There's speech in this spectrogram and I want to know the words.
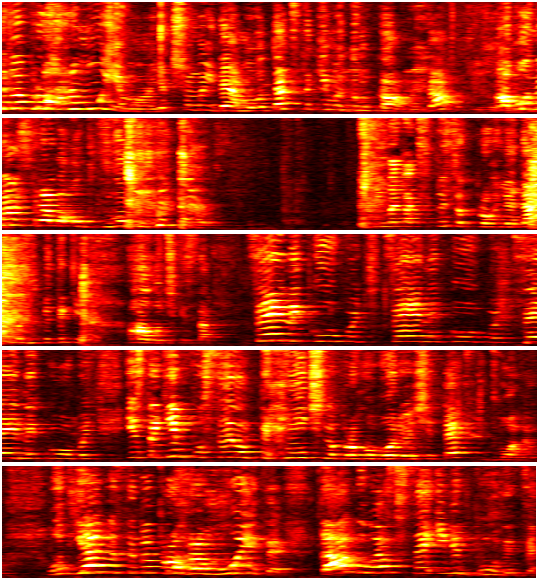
себе програмуємо, якщо ми йдемо отак з такими думками, так? або нам треба обдзвонити? І ми так список проглядаємо, собі такі галочки став. Цей не купить, цей не купить, цей не купить. І з проговорюючи текст, дзвонимо. От як ви себе програмуєте, так у вас все і відбудеться.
